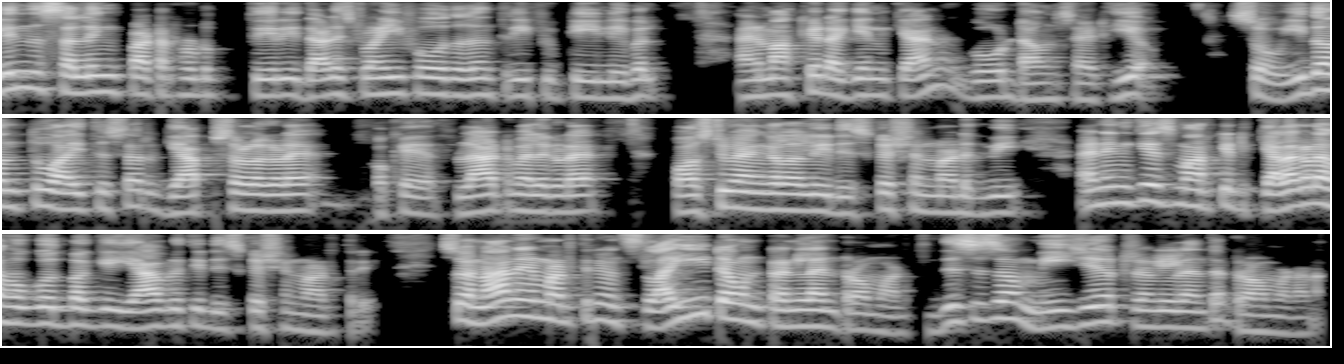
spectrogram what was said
ಇಲ್ಲಿಂದ ಸೆಲ್ಲಿಂಗ್ ಪ್ಯಾಟರ್ನ್ ಹುಡುಕ್ತೀರಿ that is twenty four thousand three fifty level and market again can go down side here so ಇದಂತೂ ಆಯ್ತು ಸರ್ ಗ್ಯಾಪ್ಸ್ ಒಳಗಡೆ ಓಕೆ ಫ್ಲಾಟ್ ಮೇಲೆಗಡೆ ಪಾಸಿಟಿವ್ ಆಂಗಲ್ ಅಲ್ಲಿ ಡಿಸ್ಕಷನ್ ಮಾಡಿದ್ವಿ. ಅಂಡ್ ಇನ್ ಕೇಸ್ ಮಾರ್ಕೆಟ್ ಕೆಳಗಡೆ ಹೋಗೋದ್ ಬಗ್ಗೆ ಯಾವ ರೀತಿ ಡಿಸ್ಕಷನ್ ಮಾಡ್ತೀರಿ? ಸೊ ನಾನೇನ್ ಮಾಡ್ತೀನಿ, ಒಂದು ಸ್ಲೈಟ್ ಒಂದು ಟ್ರೆಂಡ್ ಲೈನ್ ಡ್ರಾ ಮಾಡ್ತೀನಿ. This is a major trend line ಅಂತ ಡ್ರಾ ಮಾಡೋಣ.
